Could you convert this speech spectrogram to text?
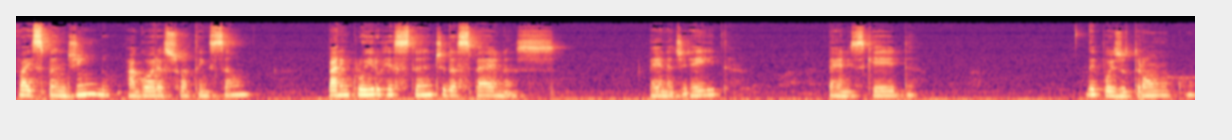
Vai expandindo agora a sua atenção para incluir o restante das pernas, perna direita, perna esquerda, depois o tronco,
